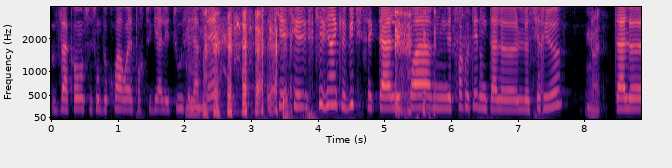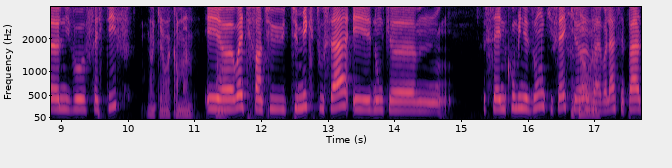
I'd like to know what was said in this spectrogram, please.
vacances, parce qu'on peut croire, ouais, Portugal et tout, c'est la Mhm. fête. ce, qui est, ce qui est- ce qui est bien avec le beach, c'est que tu as les trois, les trois côtés. Donc, tu as le, le sérieux, Ouais. tu as le niveau festif. Ok, ouais, quand même. Et Ouais. ouais, tu, tu, tu mixes tout ça. Et donc, c'est une combinaison qui fait que, ça, ouais. bah, voilà, c'est pas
